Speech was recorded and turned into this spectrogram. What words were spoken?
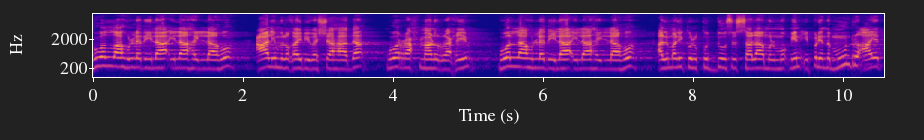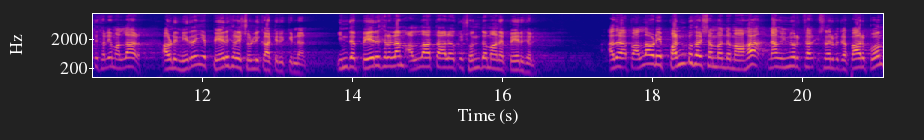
ஹுவல்லாஹுல்லது இலா இலாஹ இல்லாஹு ஆலிமுல் கைபி வஷஹாதா ஹுவர் ரஹ்மானுர் ரஹீம் ஹுவல்லாஹுல்லது இலா இலாஹ இல்லாஹு அல் மலிகுல் குத்தூசு சலாமுல் முமின் இப்படி இந்த மூன்று ஆயத்துகளையும் அல்லாஹ் அவருடைய நிறைய பெயர்களை சொல்லி காட்டியிருக்கின்றான். இந்த பெயர்களெல்லாம் அல்லாஹ் தாலாவுக்கு சொந்தமான பெயர்கள் அது அப்போ அல்லாவுடைய பண்புகள் சம்பந்தமாக நாங்கள் இன்னொரு சந்தர்ப்பத்தில் பார்ப்போம்.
